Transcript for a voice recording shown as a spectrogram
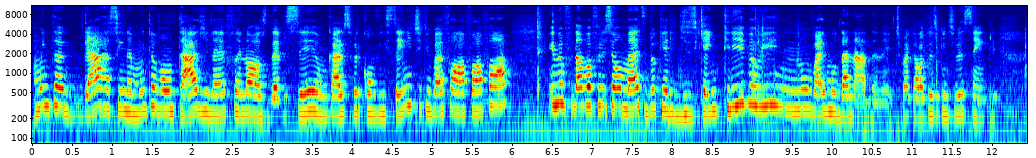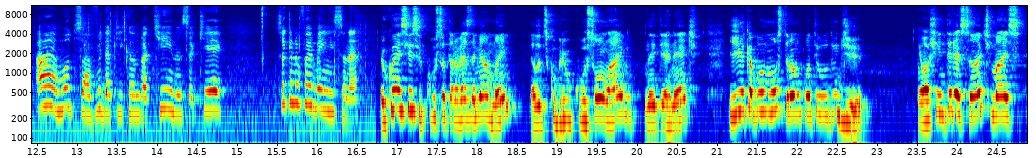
muita garra, assim, né? Muita vontade, né? Falei, nossa, deve ser um cara super convincente que vai falar, falar, falar. E no final vai oferecer um método que ele diz que é incrível e não vai mudar nada, né? Tipo aquela coisa que a gente vê sempre. Ah, eu mudo sua vida clicando aqui, não sei o quê. Só que não foi bem isso, né? Eu conheci esse curso através da minha mãe. Ela descobriu o curso online na internet e acabou mostrando o conteúdo um dia. Eu achei interessante, mas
